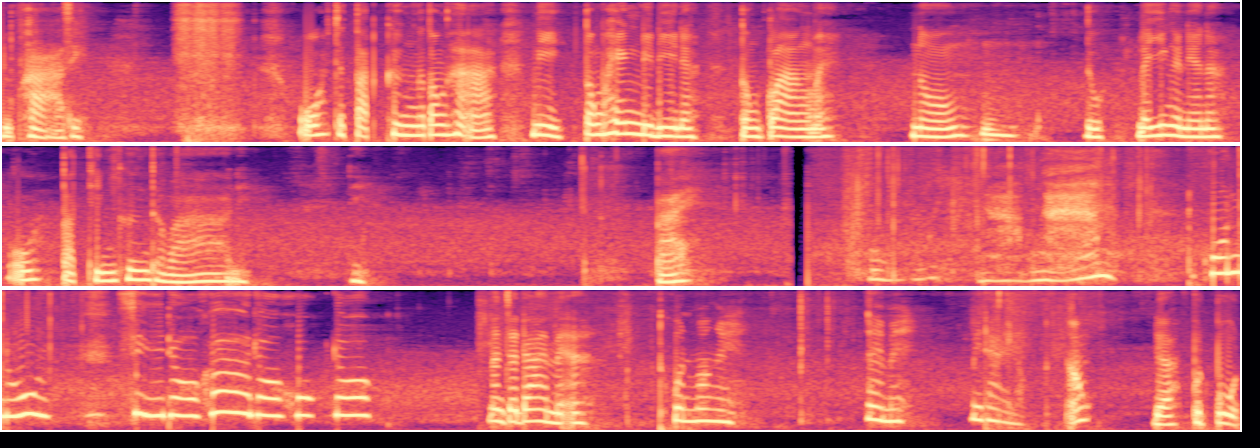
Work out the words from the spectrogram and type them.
ดูขาสิ โอ้จะตัดครึ่งก็ต้องหา นี่ต้องเพ่งดีๆนะตรงกลางไหมน้องดู แล้วยิ่งอันเนี้ยนะ โอ้ ตัดทิ้งครึ่งเถอะวะนี่ไปโอ้ งามงาม ทุกคนดูสี่ดอกห้าดอกหกดอก มันจะได้ไหมอะทุกคนว่าไง ได้ไหม ไม่ได้หรอก เอ้า เดี๋ยวปุดปุด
